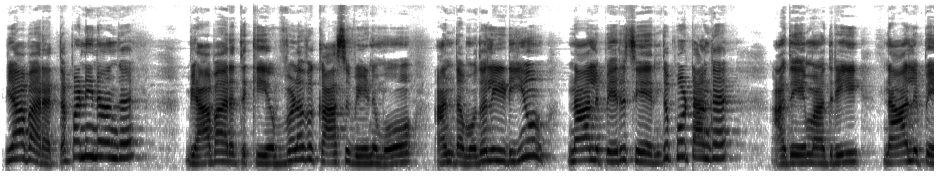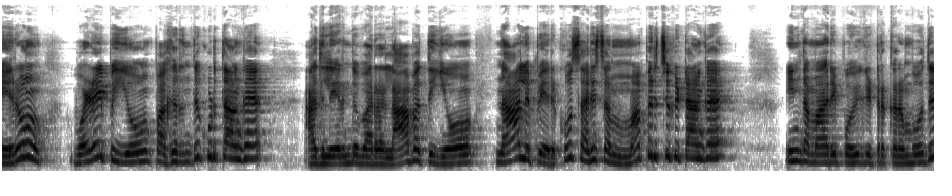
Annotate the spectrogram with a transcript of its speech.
வியாபாரத்தை பண்ணினாங்க. வியாபாரத்துக்கு எவ்வளவு காசு வேணுமோ அந்த முதலீடையும் நாலு பேர் சேர்ந்து போட்டாங்க. அதே மாதிரி நாலு பேரும் உழைப்பையும் பகிர்ந்து கொடுத்தாங்க. அதிலிருந்து வர்ற லாபத்தையும் நாலு பேருக்கும் சரிசமமாக பிரிச்சுக்கிட்டாங்க. இந்த மாதிரி போய்கிட்டு இருக்கிறம்போது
